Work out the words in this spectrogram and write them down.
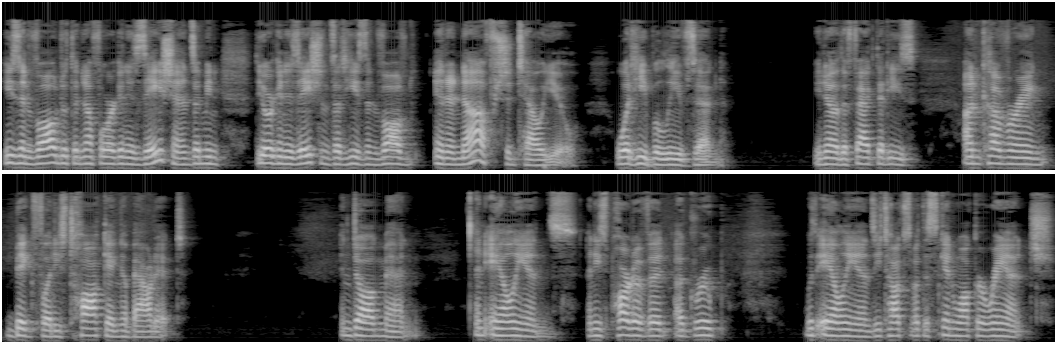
He's involved with enough organizations. I mean, the organizations that he's involved in enough should tell you what he believes in. You know, the fact that he's uncovering Bigfoot, he's talking about it, and dogmen, and aliens, and he's part of a, a group with aliens. He talks about the Skinwalker Ranch.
